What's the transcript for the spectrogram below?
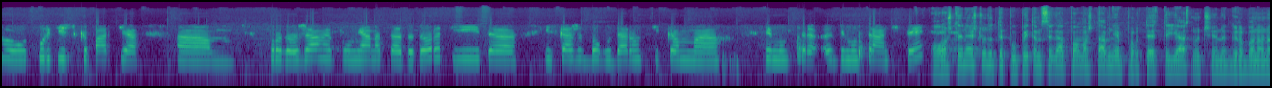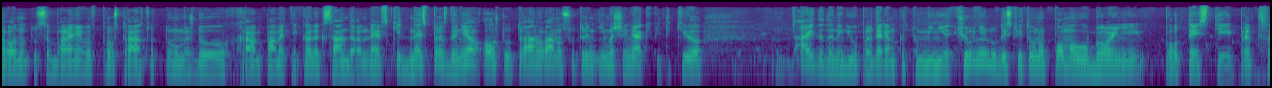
от политическа партия а, продължаваме промяната да дорат и да изкажат благодарности към а, демонстра... демонстрантите. Още нещо да те попитам сега. По-масштабният протест е ясно, че е на гърба на Народното събрание в пространството между храм паметника Александър Невски. Днес през деня, още от рано-рано сутрин, имаше някакви такива айде да не ги определям като миниатюрни, но действително по-малобройни протести пред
